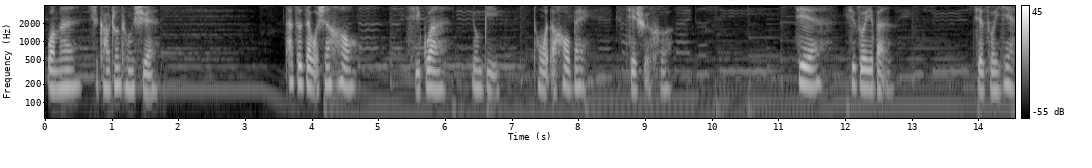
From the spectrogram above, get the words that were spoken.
我们是高中同学，他坐在我身后，习惯用笔同我的后背借水喝，借记作业本，借作业，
